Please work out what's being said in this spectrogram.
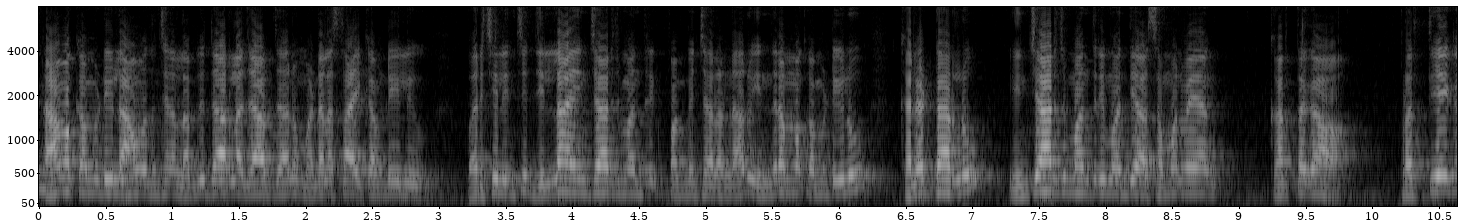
గ్రామ కమిటీలు ఆమోదించిన లబ్ధిదారుల జాబితాను మండల స్థాయి కమిటీలు పరిశీలించి జిల్లా ఇన్ఛార్జ్ మంత్రికి పంపించాలన్నారు. ఇంద్రమ్మ కమిటీలు కలెక్టర్లు ఇన్ఛార్జ్ మంత్రి మధ్య సమన్వయకర్తగా ప్రత్యేక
